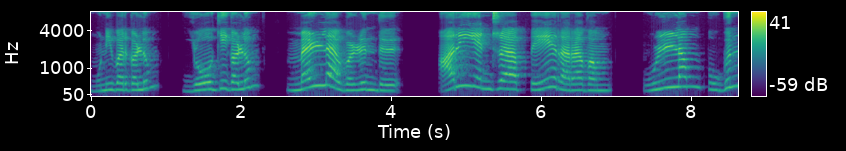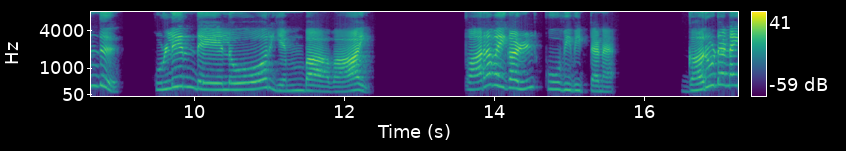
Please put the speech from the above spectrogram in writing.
முனிவர்களும் யோகிகளும் மெல்ல விழுந்து அரி என்ற பேரரவம் உள்ளம் புகுந்து குளிர்ந்தேலோர் எம்பாவாய். பறவைகள் கூவிவிட்டன. கருடனை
